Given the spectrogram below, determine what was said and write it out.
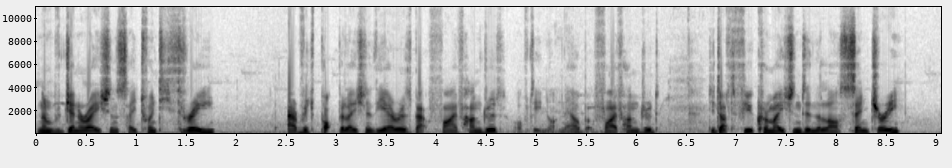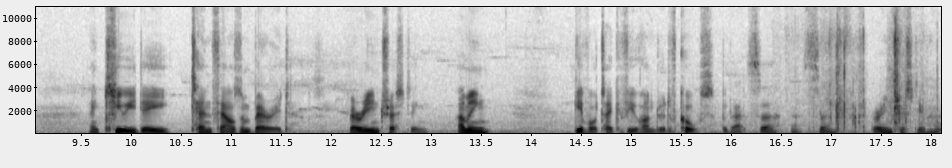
Number of generations, say 23. Average population of the area is about 500, obviously not now, but 500. Deduct a few cremations in the last century. And QED, 10,000 buried. Very interesting. I mean, give or take a few hundred, of course, but that's, uh, that's uh, very interesting. Huh?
